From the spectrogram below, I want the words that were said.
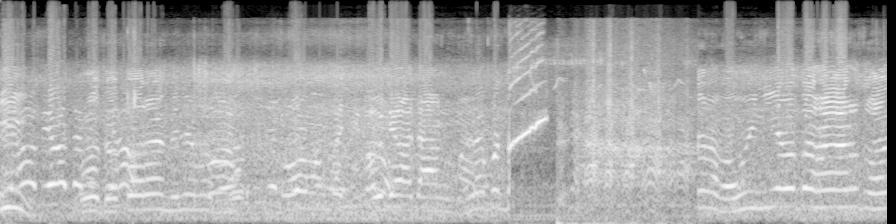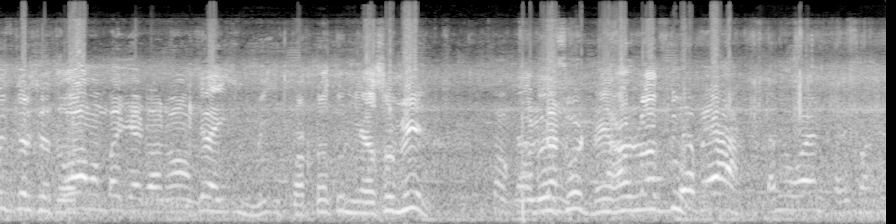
બેહો, બેહો, તમે બેહો. ઓમ અંબાજી ઘઉં લેવા જવાનું મારે. ઓમ અંબાજી હેડવાનું ઓમ. તો golden. એ ભયા, તમે હોય ને ઘડી પાસે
